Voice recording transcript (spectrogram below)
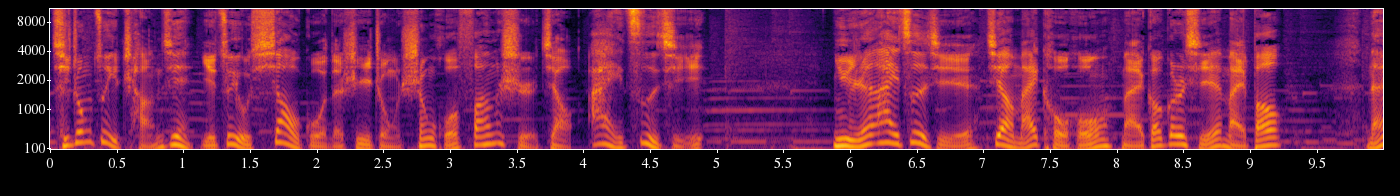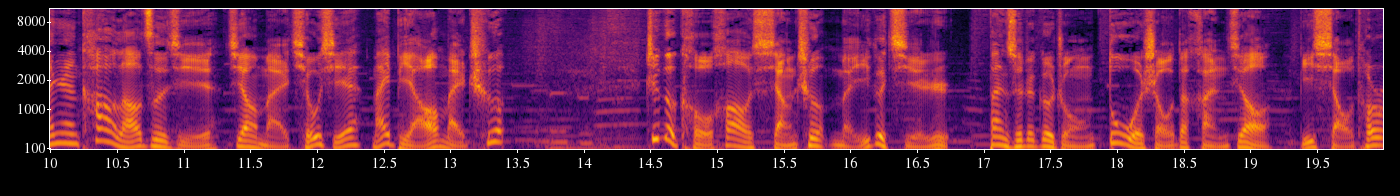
其中最常见也最有效果的是一种生活方式，叫爱自己。女人爱自己就要买口红、买高跟鞋、买包；男人犒劳自己就要买球鞋、买表、买车。这个口号响彻每一个节日。伴随着各种剁手的喊叫，比小偷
